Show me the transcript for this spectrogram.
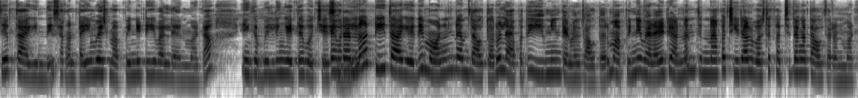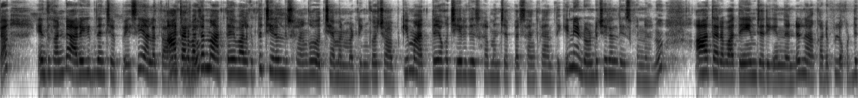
సేపు తాగింది. సగం టైం వేస్ట్ మా పిన్ని టీ వల్లే అనమాట ఇంకా బిల్డింగ్ అయితే వచ్చేసి ఎవరన్నా టీ తాగేది మార్నింగ్ టైం తాగుతారు లేకపోతే ఈవినింగ్ టైంలో తాగుతారు. మా పిన్ని వెరైటీ అన్నం తిన్నాక చీరాలు వస్తే ఖచ్చితంగా తాగుతారు అనమాట ఎందుకంటే అరిగిద్దని చెప్పేసి అలా తా ఆ తర్వాత మా అత్తయ్య వాళ్ళకైతే చీరలు తీసుకోవడానికి వచ్చామన్నమాట ఇంకో షాప్కి. మా అత్తయ్య ఒక చీర తీసుకురామని చెప్పారు సంక్రాంతికి. నేను రెండు చీరలు తీసుకున్నాను. ఆ తర్వాత ఏం జరిగిందంటే నా కడుపులో ఒకటి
